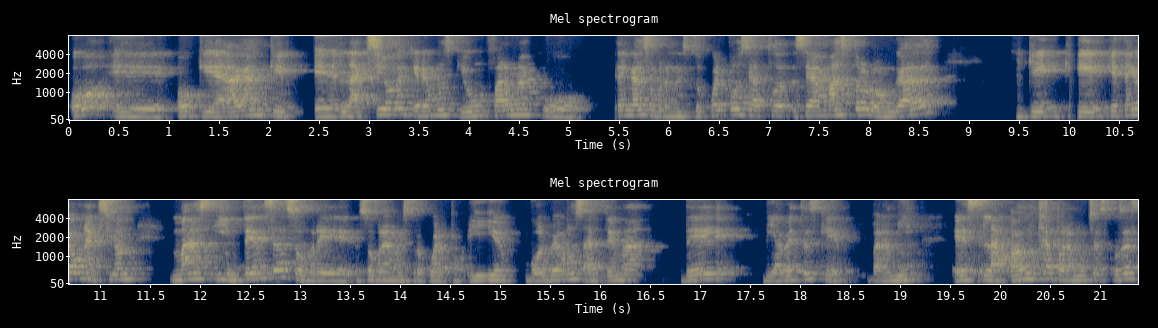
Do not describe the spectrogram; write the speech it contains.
o, eh, o que hagan que eh, la acción que queremos que un fármaco tenga sobre nuestro cuerpo sea, sea más prolongada, que, que, tenga una acción más intensa sobre, sobre nuestro cuerpo. Y volvemos al tema de diabetes, que para mí es la pauta para muchas cosas.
